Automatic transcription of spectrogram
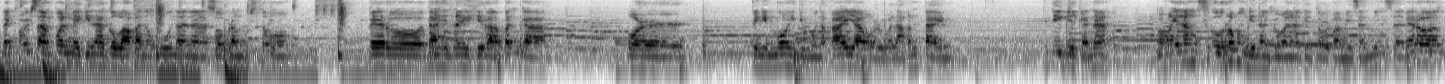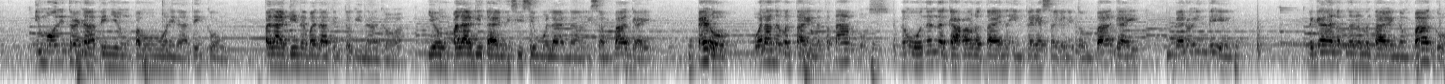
Like for example, may ginagawa ka nung una na sobrang gusto mo, pero dahil nahihirapan ka, or tingin mo hindi mo na kaya, or wala kang time, titigil ka na. Okay lang siguro kung ginagawa natin to paminsan-minsan, pero i-monitor natin yung pamumuhay natin kung palagi na ba natin to ginagawa. Yung palagi tayo nagsisimula ng isang bagay, pero wala naman tayo natatapos. Nung una, nagkakaroon tayo ng interest sa ganitong bagay, pero in the end, naghahanap na naman tayo ng bago.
